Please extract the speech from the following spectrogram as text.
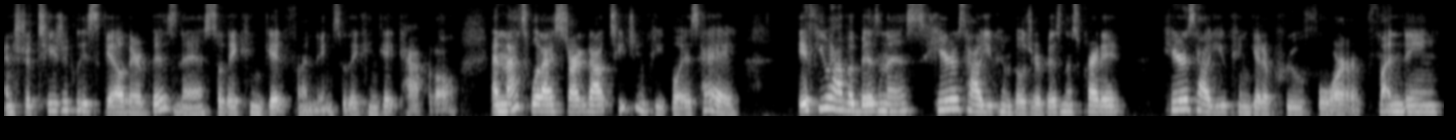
and strategically scale their business so they can get funding so they can get capital. And that's what i started out teaching people is hey if you have a business here's how you can build your business credit. Here's how you can get approved for funding.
